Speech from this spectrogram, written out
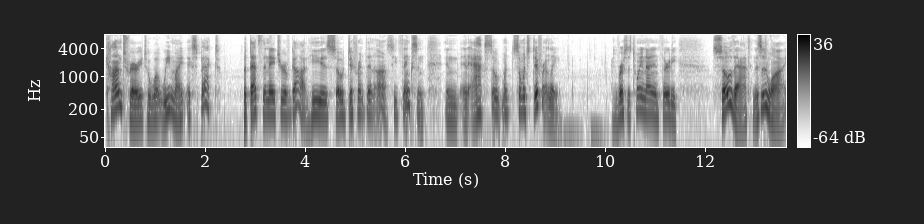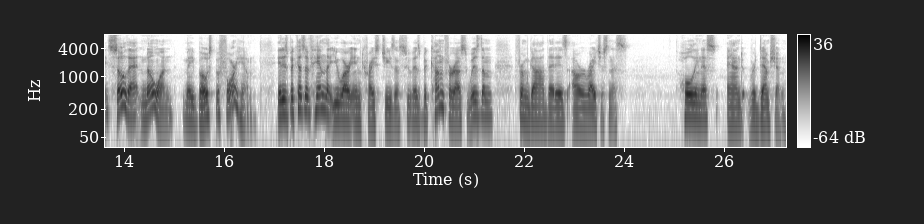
contrary to what we might expect. But that's the nature of God. He is so different than us. He thinks and, and, and acts so much, so much differently. Verses 29 and 30 so that, this is why, so that no one may boast before him. It is because of him that you are in Christ Jesus, who has become for us wisdom from God that is our righteousness, holiness, and redemption.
